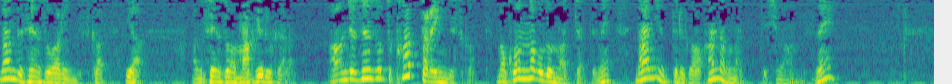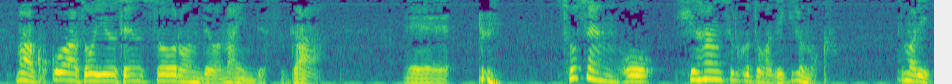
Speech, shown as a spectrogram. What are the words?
なんで戦争悪いんですか？いや、あの戦争は負けるから。あ、じゃあ戦争って勝ったらいいんですか？って。まあこんなことになっちゃってね。何言ってるかわかんなくなってしまうんですね。まあここはそういう戦争論ではないんですが、えー、祖先を批判することができるのか。つまり、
